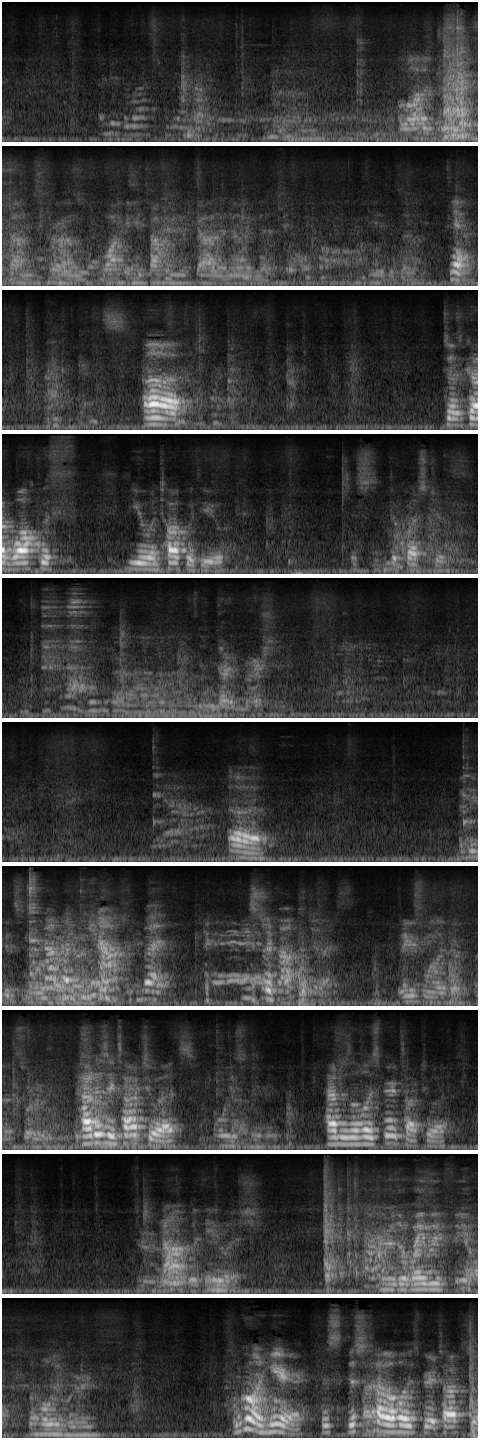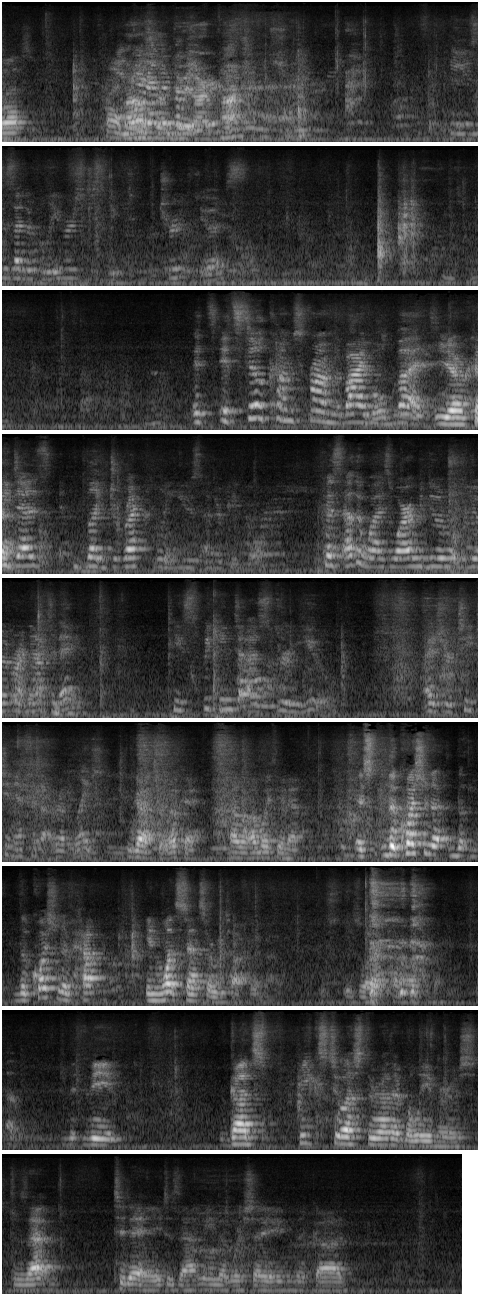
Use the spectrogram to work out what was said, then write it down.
I did the last one. Got it. Um, a lot of joy comes from walking and talking with God and knowing that He is His own. Yeah. Uh, does God walk with you and talk with you? Is the question. The dark version. Uh, I think it's more Not like, like a, Enoch, but He still talks to us. I think it's more like a, a sort of. how does he talk to us? Holy Spirit. How does the Holy Spirit talk to us? Through, Not with English. Huh? through the way we feel. The Holy Word. I'm going here. This this is how the Holy Spirit talks to us. Right. But also other through our believers. conscience. He uses other believers to speak truth to us. It's, it still comes from the Bible, but Yeah. he does like directly use other people. Because otherwise, why are we doing what we're doing right now today? He's speaking to us through you as you're teaching us about Revelation. Gotcha. Okay, I'm, I'm with you now. It's the question. Of, the, the question of how, in what sense are we talking about? Is, is what I'm talking about. to. The, the God speaks to us through other believers. Does that today? Does that mean that we're saying that God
